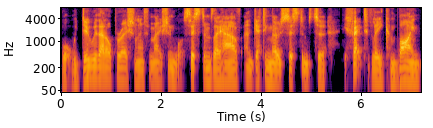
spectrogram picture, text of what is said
what we do with that operational information, what systems they have, and getting those systems to effectively combine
